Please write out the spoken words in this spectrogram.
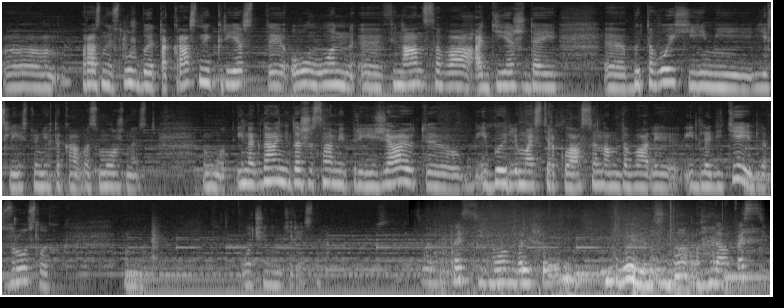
Э, разные службы, это Красный Крест, э, ООН, э, финансово, одеждой, э, бытовой химией, если есть у них такая возможность. Вот. Иногда они даже сами приезжают, э, и были мастер-классы нам давали и для детей, и для взрослых. Очень интересно. Спасибо вам большое. Будем снова. Да, спасибо.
